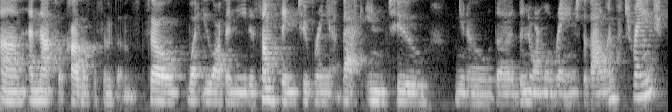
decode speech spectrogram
Um, and that's what causes the symptoms. So what you often need is something to bring it back into, you know, the the normal range, the balanced range.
